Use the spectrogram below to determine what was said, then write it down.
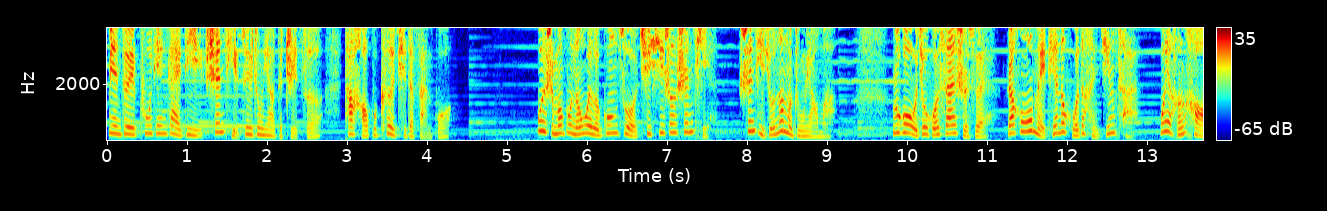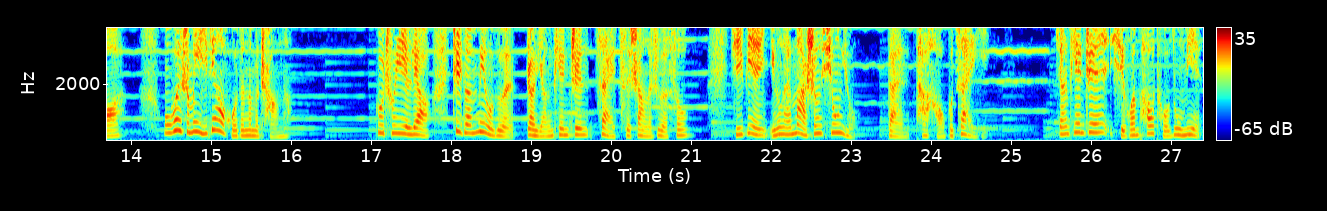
面对铺天盖地“身体最重要的”指责，他毫不客气的反驳：“为什么不能为了工作去牺牲身体？身体就那么重要吗？如果我就活三十岁，然后我每天都活得很精彩，我也很好啊！我为什么一定要活得那么长呢？”不出意料，这段谬论让杨天真再次上了热搜，即便迎来骂声汹涌，但他毫不在意。杨天真喜欢抛头露面。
